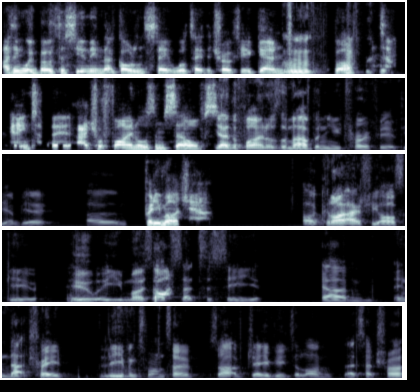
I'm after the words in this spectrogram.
I think we're both assuming that Golden State will take the trophy again, but getting to the actual finals themselves, Yeah, the finals are now the new trophy of the NBA. Um, pretty much. uh, could I actually ask you, who are you most Go on. upset to see um, in that trade leaving Toronto? So out of JV, Delon, etc.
